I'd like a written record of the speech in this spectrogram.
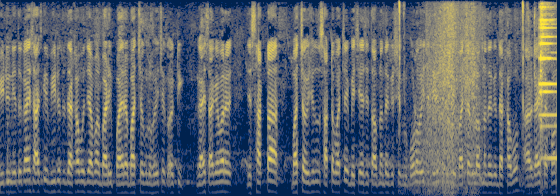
ভিডিও নিয়ে। তো গাইস আজকের ভিডিওতে দেখাবো যে আমার বাড়ির পায়রা বাচ্চাগুলো হয়েছে। কয়েকটি গাইস আগেবারে যে ষাটটা বাচ্চা হয়েছে, তো ষাটটা বাচ্চাই বেঁচে আছে, তো আপনাদেরকে সেগুলো বড় হয়েছে ধীরে ধীরে সেই বাচ্চাগুলো আপনাদেরকে দেখাবো। আর গাইস এখন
